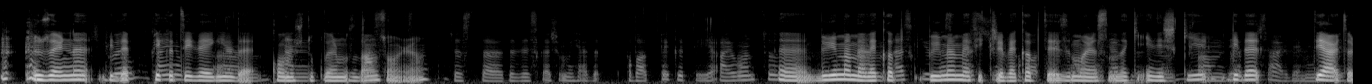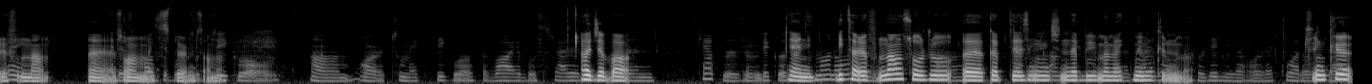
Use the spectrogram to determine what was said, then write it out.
Üzerine bir de Piketty ile ilgili de um, konuştuklarımızdan sonra Just uh, the discussion we had about Piketty, I want to e, büyümeme ve um, kap- büyümeme fikri ve kapitalizm arasındaki capitalism ilişkiyi bir de diğer tarafından e, sormak istiyorum sana. um, Acaba Yani bir tarafından soru e, kapitalizmin içinde büyümemek mümkün mü? Çünkü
